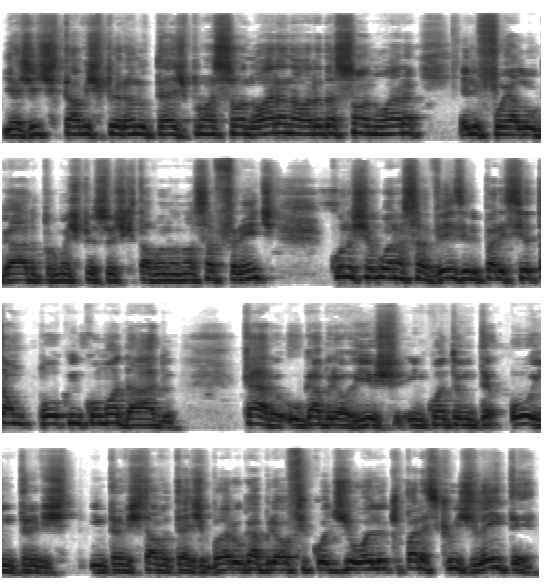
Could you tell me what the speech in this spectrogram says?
E a gente estava esperando o teste para uma sonora. Na hora da sonora, ele foi alugado por umas pessoas que estavam na nossa frente. Quando chegou a nossa vez, ele parecia estar um pouco incomodado. Cara, o Gabriel Rios, enquanto eu o entrevistava o Ted Burr, o Gabriel ficou de olho que parece que o Slater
